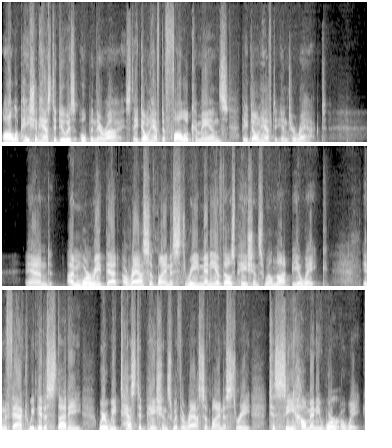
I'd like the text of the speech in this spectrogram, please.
all a patient has to do is open their eyes. They don't have to follow commands, they don't have to interact. And I'm worried that a RASS of minus three, many of those patients will not be awake. In fact, we did a study where we tested patients with a RASS of minus three to see how many were awake.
